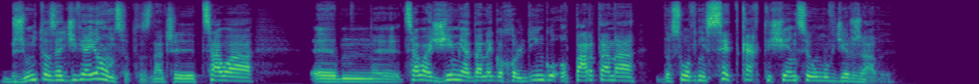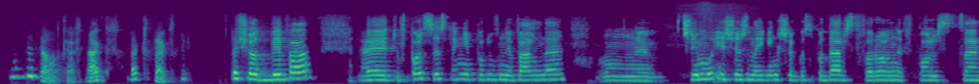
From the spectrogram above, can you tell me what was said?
brzmi to zadziwiająco. To znaczy, cała, cała ziemia danego holdingu oparta na dosłownie setkach tysięcy umów dzierżawy. W dziesiątkach, tak? Tak, tak. To się odbywa. E, w Polsce jest to nieporównywalne. Mm, przyjmuje się, że największe gospodarstwo rolne w Polsce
